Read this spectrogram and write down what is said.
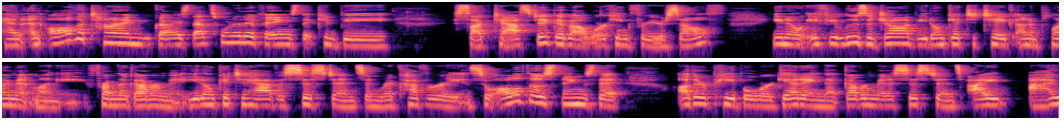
And and all the time, you guys, that's one of the things that can be sarcastic about working for yourself. You know, if you lose a job, you don't get to take unemployment money from the government. You don't get to have assistance and recovery. And so all of those things that other people were getting, that government assistance, I I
